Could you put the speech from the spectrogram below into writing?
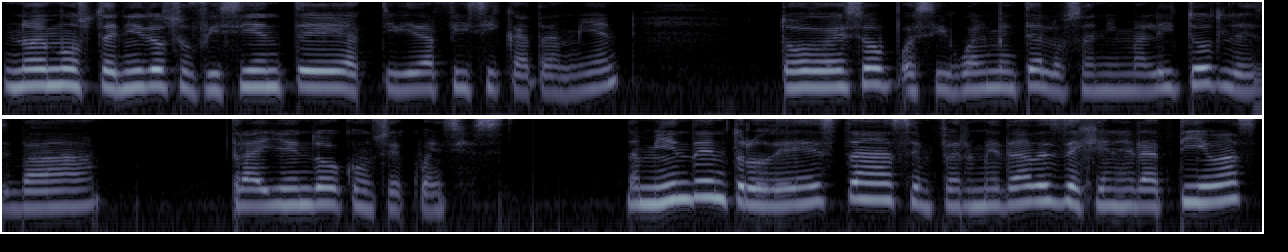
no hemos tenido suficiente actividad física también. Todo eso pues igualmente a los animalitos les va trayendo consecuencias. También dentro de estas enfermedades degenerativas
